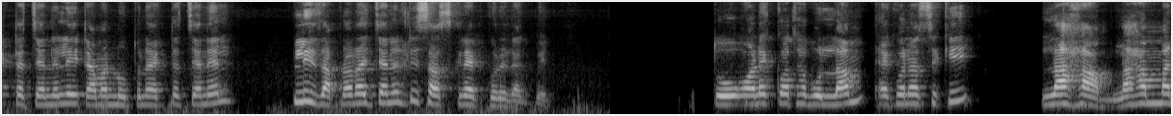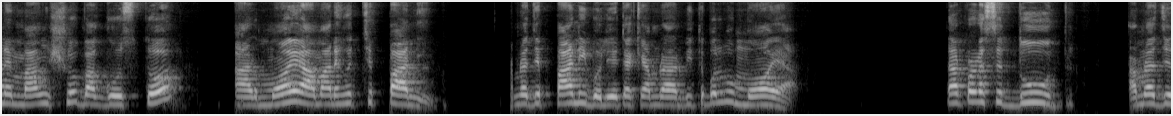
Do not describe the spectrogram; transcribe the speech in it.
একটা চ্যানেলে এটা আমার নতুন একটা চ্যানেল প্লিজ আপনারা এই চ্যানেলটি সাবস্ক্রাইব করে রাখবেন। তো অনেক কথা বললাম, এখন আছে কি? লাহাম। লাহাম মানে মাংস বা গোস্ত, আর ময়া মানে হচ্ছে পানি। আমরা যে পানি বলি, এটাকে আমরা আরবিতে বলব ময়া। তারপর আছে দুধ। আমরা যে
